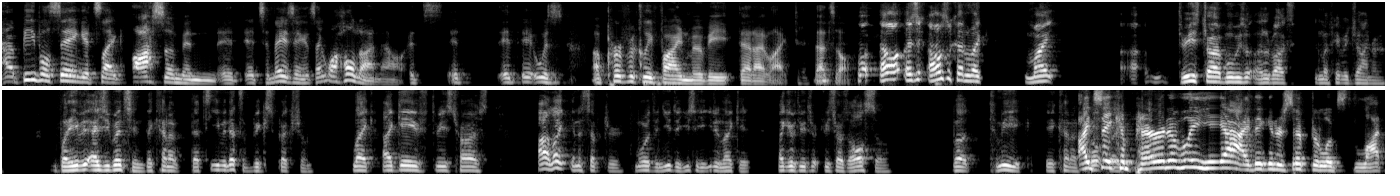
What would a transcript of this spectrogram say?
uh, people saying it's like awesome and it, it's amazing. It's like, well, hold on now. It's it it it was a perfectly fine movie that I liked. That's all. Well, I also kind of like my uh, three star movies on Letterboxd is my favorite genre. But even as you mentioned, they kind of that's even that's a big spectrum. Like I gave three stars. I like Interceptor more than you did. You said you didn't like it. I gave three, three stars also. But to me, it kind of. I'd say like, comparatively, yeah, I think Interceptor looks a lot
